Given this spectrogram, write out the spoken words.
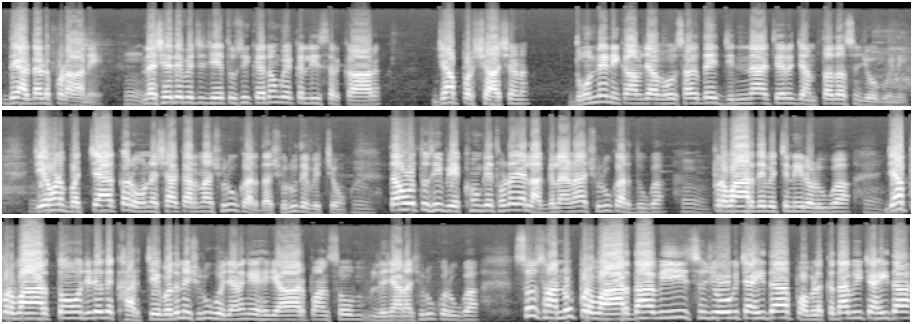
ਦੇ ਅੱਡ ਅੱਡ ਪੜਾਅ ਨੇ। ਨਸ਼ੇ ਦੇ ਵਿੱਚ ਜੇ ਤੁਸੀਂ ਕਹਿ ਦੋਗੇ ਇਕੱਲੀ ਸਰਕਾਰ ਜਾਂ ਪ੍ਰਸ਼ਾਸਨ ਦੋਨੇ ਨਹੀਂ ਕਾਮਯਾਬ ਹੋ ਸਕਦੇ ਜਿੰਨਾ ਚਿਰ ਜਨਤਾ ਦਾ ਸੰਯੋਗ ਵੀ ਨਹੀਂ। ਜੇ ਹੁਣ ਬੱਚਾ ਘਰੋਂ ਨਸ਼ਾ ਕਰਨਾ ਸ਼ੁਰੂ ਕਰਦਾ ਸ਼ੁਰੂ ਦੇ ਵਿੱਚੋਂ ਤਾਂ ਉਹ ਤੁਸੀਂ ਵੇਖੋਗੇ ਥੋੜਾ ਜਿਹਾ ਲੱਗ ਲੈਣਾ ਸ਼ੁਰੂ ਕਰ ਦੂਗਾ। ਪਰਿਵਾਰ ਦੇ ਵਿੱਚ ਨਹੀਂ ਰਲੂਗਾ। ਜਾਂ ਪਰਿਵਾਰ ਤੋਂ ਜਿਹੜੇ ਉਹਦੇ ਖਰਚੇ ਵਧਣੇ ਸ਼ੁਰੂ ਹੋ ਜਾਣਗੇ 1000 500 ਲਿਜਾਣਾ ਸ਼ੁਰੂ ਕਰੂਗਾ। ਸੋ ਸਾਨੂੰ ਪਰਿਵਾਰ ਦਾ ਵੀ ਸੰਯੋਗ ਚਾਹੀਦਾ ਪਬਲਿਕ ਦਾ ਵੀ ਚਾਹੀਦਾ।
